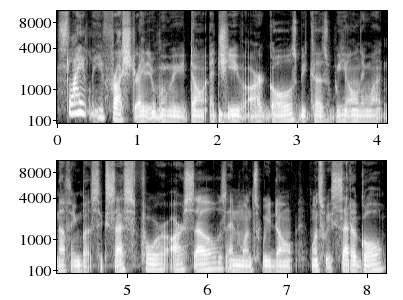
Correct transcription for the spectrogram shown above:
slightly frustrated when we don't achieve our goals because we only want nothing but success for ourselves. And once we don't once we set a goal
